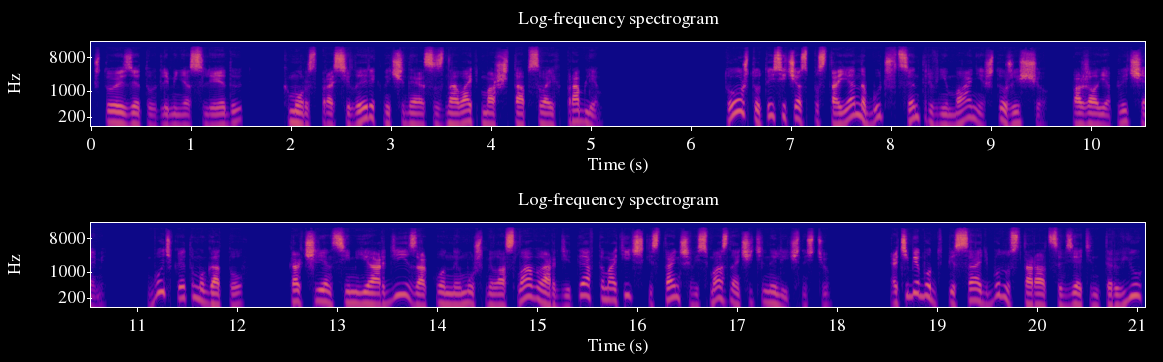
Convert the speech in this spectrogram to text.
Что из этого для меня следует? Хмуро спросил Эрик, начиная осознавать масштаб своих проблем. То, что ты сейчас постоянно будешь в центре внимания, что же еще? Пожал я плечами. Будь к этому готов. Как член семьи Орди, законный муж Милославы Орди, ты автоматически станешь весьма значительной личностью. А тебе будут писать, будут стараться взять интервью,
